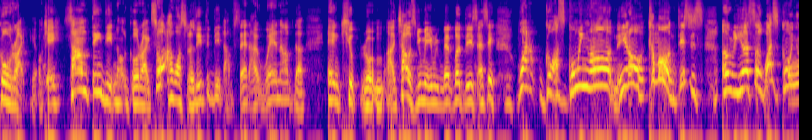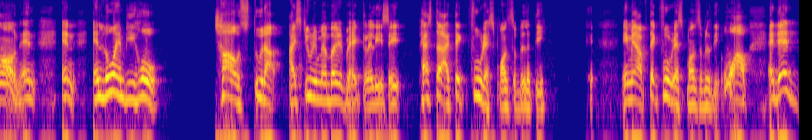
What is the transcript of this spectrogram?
go right. Okay, something did not go right. So I was a little bit upset. I went up the N cube room. Uh, Charles, you may remember this. I said, "What was going on? You know, come on, this is a rehearsal. What's going on?" And and and lo and behold, Charles stood up. I still remember it very clearly. He said, "Pastor, I take full responsibility." Amen. I take full responsibility. Wow. And then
